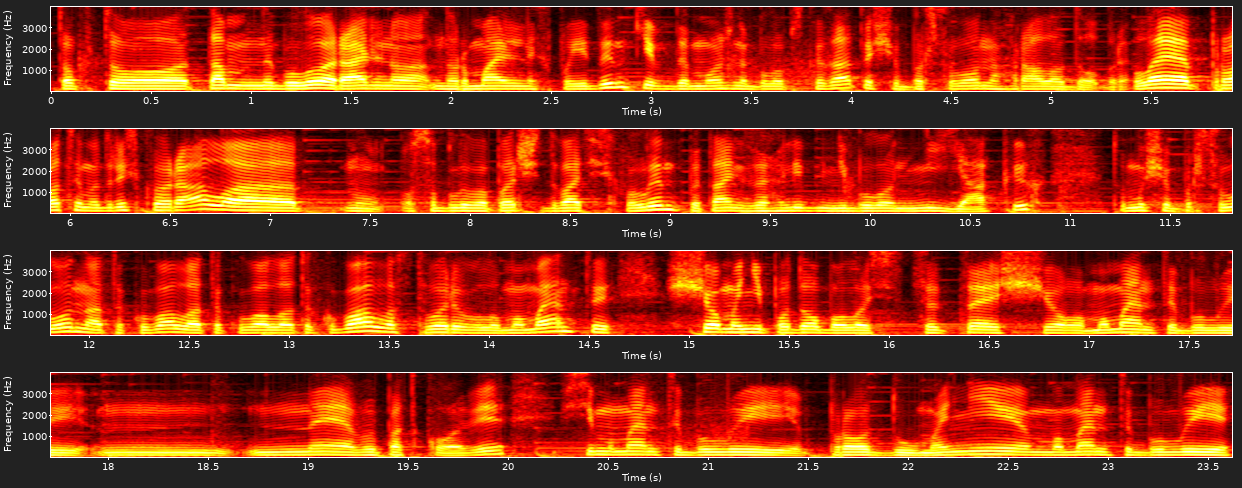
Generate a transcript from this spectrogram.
Тобто там не було реально нормальних поєдинків, де можна було б сказати, що Барселона грала добре. Але проти мадридського реала, ну особливо перші 20 хвилин, питань взагалі не було ніяких, тому що Барселона атакувала, атакувала, атакувала, створювала моменти. Що мені подобалось, це те, що моменти були не випадкові, всі моменти були продумані, моменти були.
